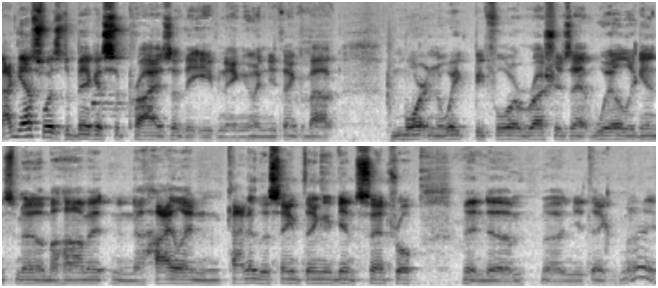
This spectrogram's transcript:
I guess was the biggest surprise of the evening when you think about Morton the week before rushes at will against uh, Mahomet, and Highland kind of the same thing against Central. And, um, uh, you think, well,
